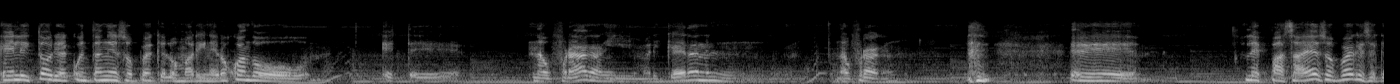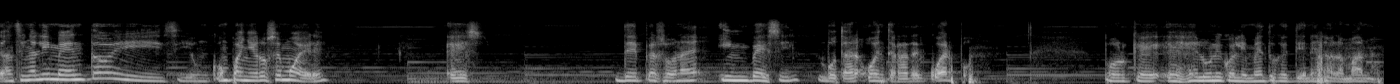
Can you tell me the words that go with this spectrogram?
En la historia cuentan eso, pues que los marineros cuando este, naufragan y mariqueran naufragan, eh, les pasa eso, pues que se quedan sin alimento y si un compañero se muere, es de persona imbécil botar o enterrar el cuerpo, porque es el único alimento que tienes a la mano.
